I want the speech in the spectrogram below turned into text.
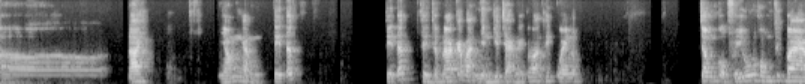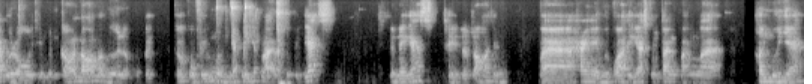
Uh, đây nhóm ngành tiện ích. Tiện ích thì thực ra các bạn nhìn cái chart này các bạn thấy quen không? Trong cổ phiếu hôm thứ ba vừa rồi thì mình có nó mọi người là một cái, cái cổ phiếu mình nhắc đi nhắc lại là cổ phiếu gas. Hiện nay gas thì rất rõ rồi và hai ngày vừa qua thì gas cũng tăng khoảng là hơn 10 giá.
